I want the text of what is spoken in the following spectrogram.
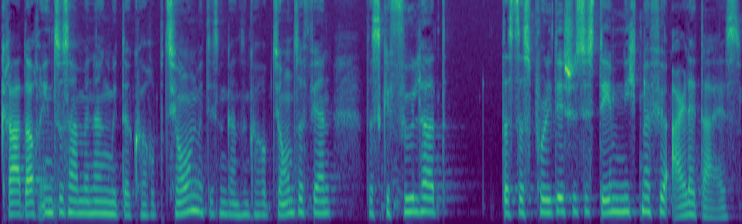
gerade auch in Zusammenhang mit der Korruption, mit diesen ganzen Korruptionsaffären, das Gefühl hat, dass das politische System nicht mehr für alle da ist.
